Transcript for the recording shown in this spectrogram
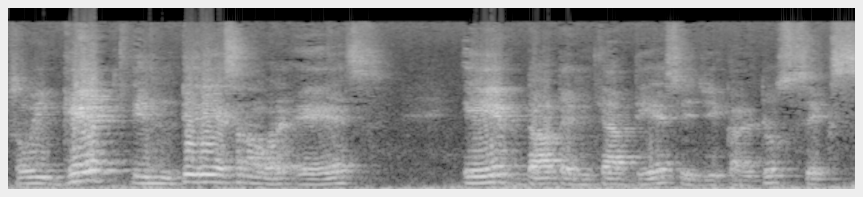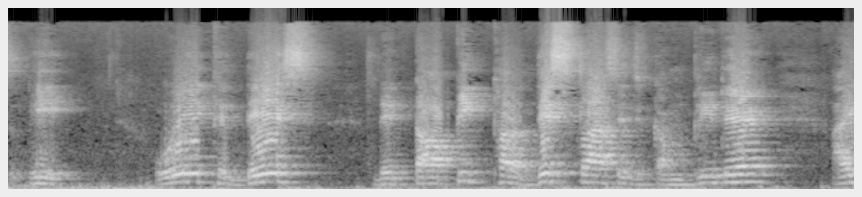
So we get integration over S F dot n cap ds is equal to 6B. With this, the topic for this class is completed. I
